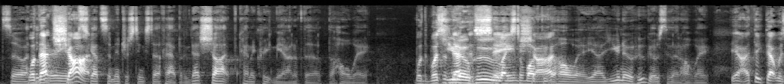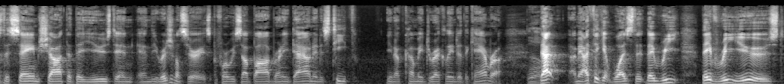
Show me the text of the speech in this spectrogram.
So I Well, think that Miriam's shot- got some interesting stuff happening. That shot kind of creeped me out of the, the hallway. Well, wasn't you that know the who same likes to walk shot? through the hallway. Yeah, you know who goes through that hallway. Yeah, I think that was the same shot that they used in, in the original series before we saw Bob running down and his teeth, you know, coming directly into the camera. That I mean, I think it was that they re they've reused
